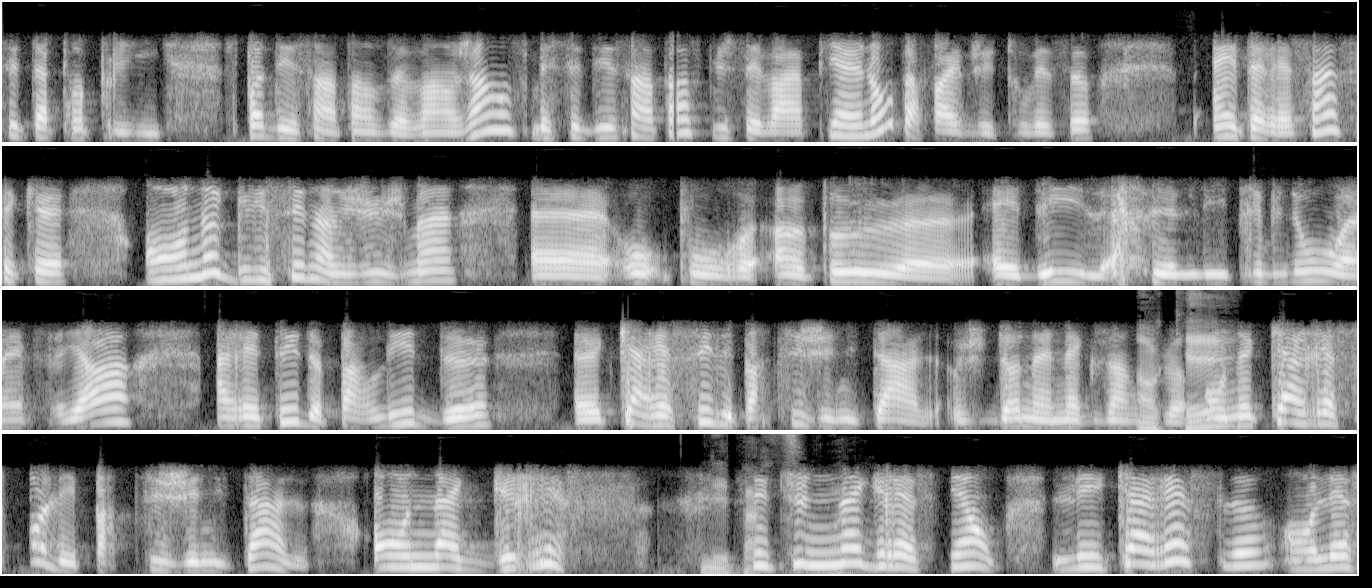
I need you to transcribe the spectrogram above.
c'est approprié. C'est pas des sentences de vengeance, mais c'est des sentences plus sévères. Puis il y a une autre affaire que j'ai trouvé ça intéressant, c'est que on a glissé dans le jugement euh, pour un peu euh, aider les tribunaux inférieurs, arrêter de parler de euh, caresser les parties génitales. Je donne un exemple. On ne caresse pas les parties génitales, on agresse. C'est une agression. Les caresses, là, on laisse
